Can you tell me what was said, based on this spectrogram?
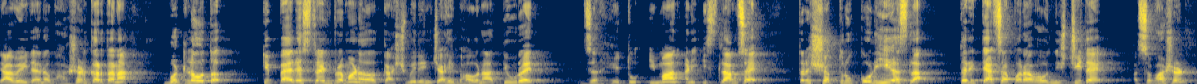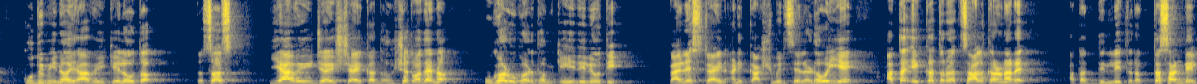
त्यावेळी त्यानं भाषण करताना म्हटलं होतं की पॅलेस्टाईनप्रमाणे काश्मीरींच्याही भावना तीव्र आहेत. जर हेतू इमान आणि इस्लामचा आहे तर शत्रू कोणीही असला तरी त्याचा पराभव निश्चित आहे असं भाषण कुदुबीनं यावेळी केलं होतं. तसंच यावेळी जयशच्या एका दहशतवाद्यानं उघड उघड धमकीही दिली होती. पॅलेस्टाईन आणि काश्मीरचे लढवय्ये आता एकत्र चाल करणार आहेत. आता दिल्लीत रक्त सांडेल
